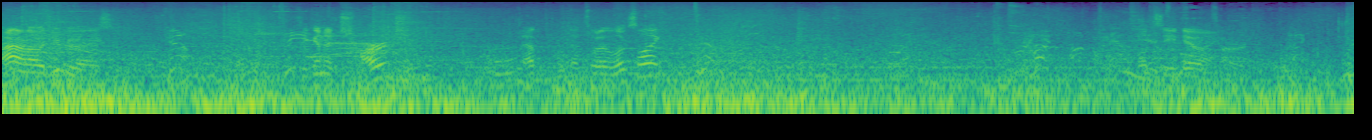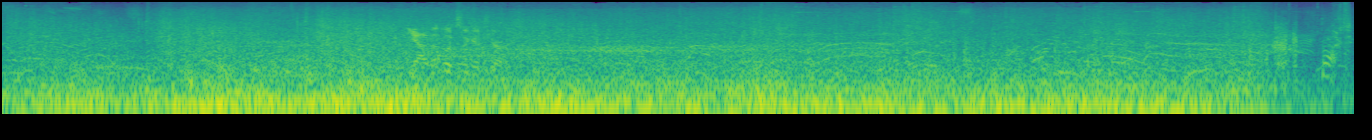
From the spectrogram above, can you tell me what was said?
I don't know what you guys. Is he gonna charge? That, that's what it looks like? What's he doing? Yeah, that looks like a charge. What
